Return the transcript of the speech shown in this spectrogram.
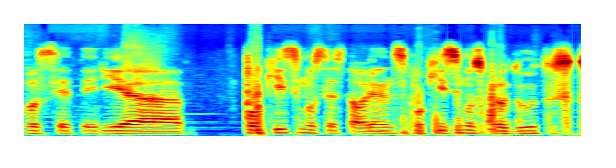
você teria pouquíssimos restaurantes, pouquíssimos produtos.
